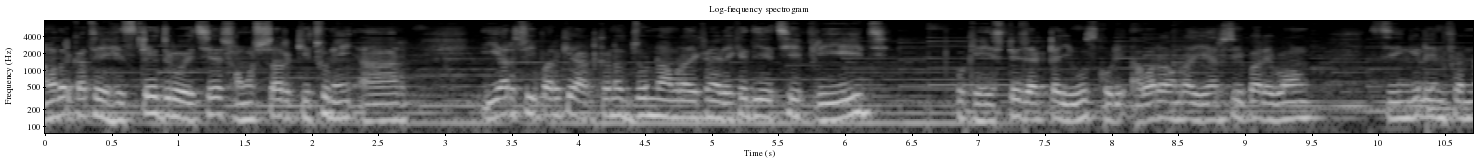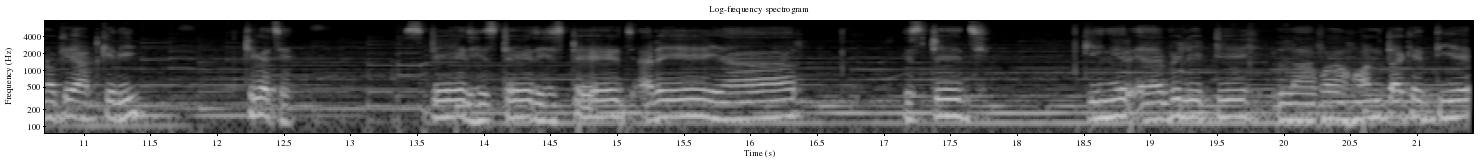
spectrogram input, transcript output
আমাদের কাছে হেস্টেজ রয়েছে, সমস্যার কিছু নেই। আর ইয়ার সুইপারকে আটকানোর জন্য আমরা এখানে রেখে দিয়েছি ফ্রিজ ওকে হেস্টেজ একটা ইউজ করি। আবারও আমরা এয়ার সুইপার এবং সিঙ্গেল ইনফার্নোকে আটকে দিই। ঠিক আছে? স্টেজ হেস্টেজ হেস্টেজ আরে ইয়ার স্টেজ কিংয়ের অ্যাবিলিটি লাভা হর্নটাকে দিয়ে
